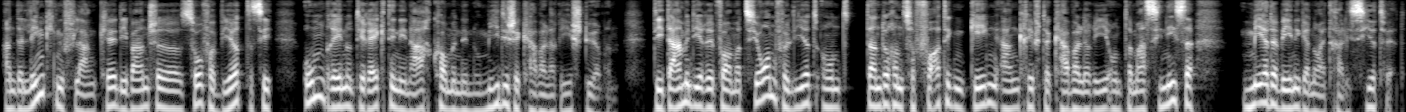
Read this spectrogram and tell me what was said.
an der linken Flanke, die waren schon so verwirrt, dass sie umdrehen und direkt in die nachkommende numidische Kavallerie stürmen, die damit ihre Formation verliert und dann durch einen sofortigen Gegenangriff der Kavallerie unter Massinissa mehr oder weniger neutralisiert wird.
